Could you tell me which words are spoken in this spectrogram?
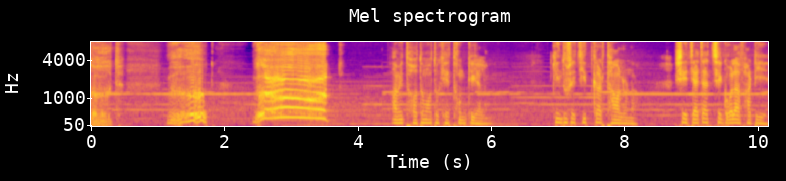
ভূত ভূত ভূত। আমি থতমত খেয়ে থমকে গেলাম। কিন্তু সে চিৎকার থামালো না। সে চেঁচাচ্ছে গলা ফাটিয়ে।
